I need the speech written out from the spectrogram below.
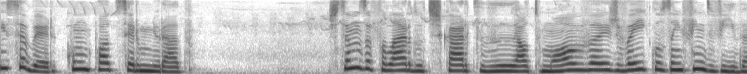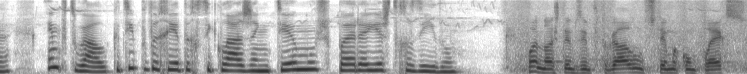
e saber como pode ser melhorado. Estamos a falar do descarte de automóveis, veículos em fim de vida. Em Portugal, que tipo de rede de reciclagem temos para este resíduo? Bom, nós temos em Portugal um sistema complexo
